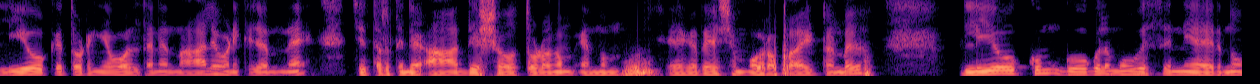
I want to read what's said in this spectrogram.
ലിയോ ഒക്കെ തുടങ്ങിയ പോലെ തന്നെ നാല് മണിക്ക് തന്നെ ചിത്രത്തിന്റെ ആദ്യ ഷോ തുടങ്ങും എന്നും ഏകദേശം ഉറപ്പായിട്ടുണ്ട്. ലിയോക്കും ഗൂഗിൾ മൂവീസ് തന്നെയായിരുന്നു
